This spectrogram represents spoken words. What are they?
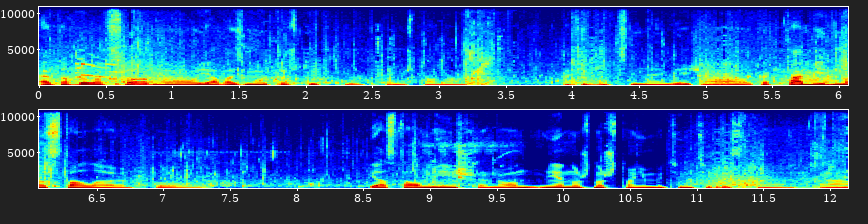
Это было все, но я возьму эту штучку, потому что она офигительная вещь. А, как-то обидно стало, что я стал меньше, но он- мне нужно что-нибудь интересное. А,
